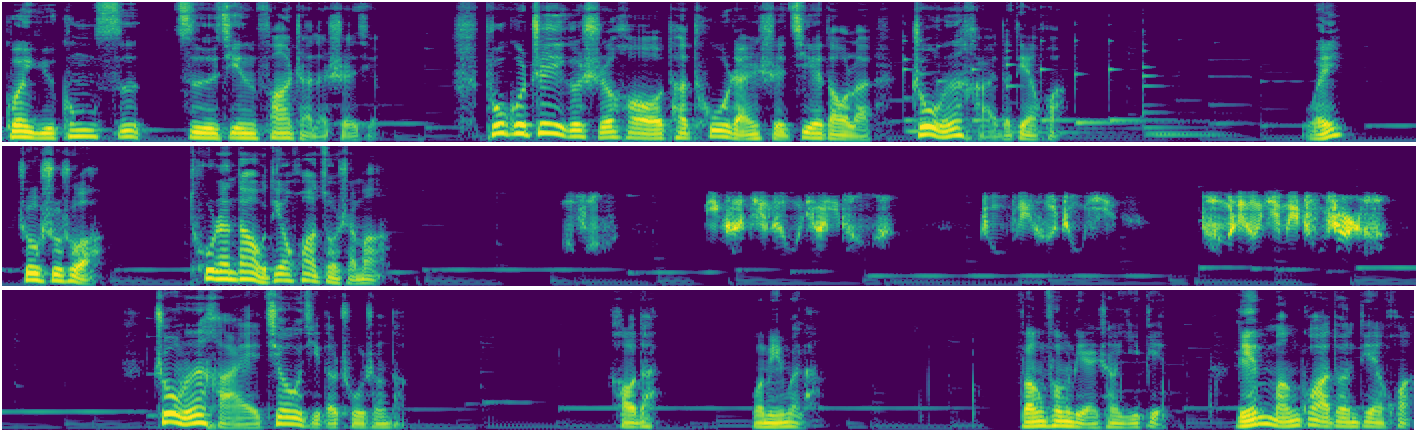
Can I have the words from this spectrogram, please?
关于公司资金发展的事情，不过这个时候他突然是接到了周文海的电话。喂，周叔叔，突然打我电话做什么？”王峰，你赶紧来我家一趟啊！周飞和周鑫他们两姐妹出事了。周文海焦急的出声道。好的，我明白了。王峰脸上一变，连忙挂断电话，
